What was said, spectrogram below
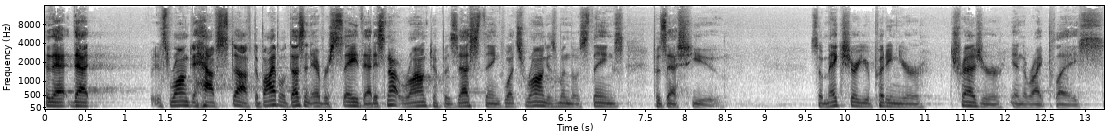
that, that it's wrong to have stuff. The Bible doesn't ever say that. It's not wrong to possess things. What's wrong is when those things possess you. So make sure you're putting your treasure in the right place.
